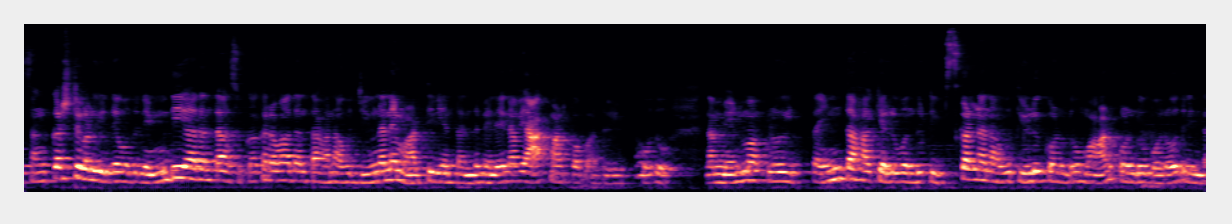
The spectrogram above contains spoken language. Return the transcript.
ಸಂಕಷ್ಟಗಳು ಇಲ್ಲದೆ ಒಂದು ನೆಮ್ಮದಿಯಾದಂತಹ, ಸುಖಕರವಾದಂತಹ ನಾವು ಜೀವನನೇ ಮಾಡ್ತೀವಿ ಅಂತ ಅಂದಮೇಲೆ ನಾವು ಯಾಕೆ ಮಾಡ್ಕೋಬಾರ್ದು ಹೇಳಿ? ಹೌದು, ನಮ್ಮ ಹೆಣ್ಮಕ್ಳು ಇತ್ತ ಇಂತಹ ಕೆಲವೊಂದು ಟಿಪ್ಸ್ಗಳನ್ನ ನಾವು ತಿಳ್ಕೊಂಡು, ಮಾಡಿಕೊಂಡು ಬರೋದ್ರಿಂದ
